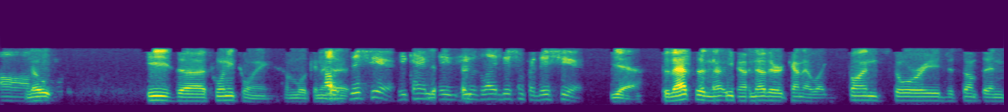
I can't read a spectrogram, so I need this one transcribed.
um Nope. He's uh 2020. I'm looking at Oh, it. this year. He came he, he was late edition for this year. Yeah. So that's a you know another kind of like fun story, just something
